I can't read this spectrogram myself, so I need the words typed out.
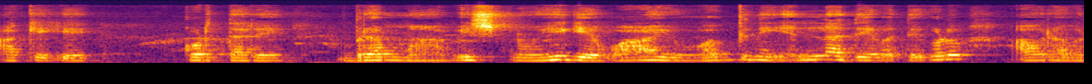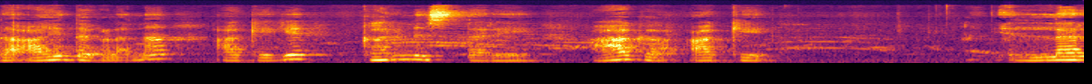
ಆಕೆಗೆ ಕೊಡ್ತಾರೆ. ಬ್ರಹ್ಮ, ವಿಷ್ಣು, ಹೀಗೆ ವಾಯು, ಅಗ್ನಿ, ಎಲ್ಲ ದೇವತೆಗಳು ಅವರವರ ಆಯುಧಗಳನ್ನು ಆಕೆಗೆ ಕರುಣಿಸ್ತಾರೆ. ಆಗ ಆಕೆ ಎಲ್ಲರ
